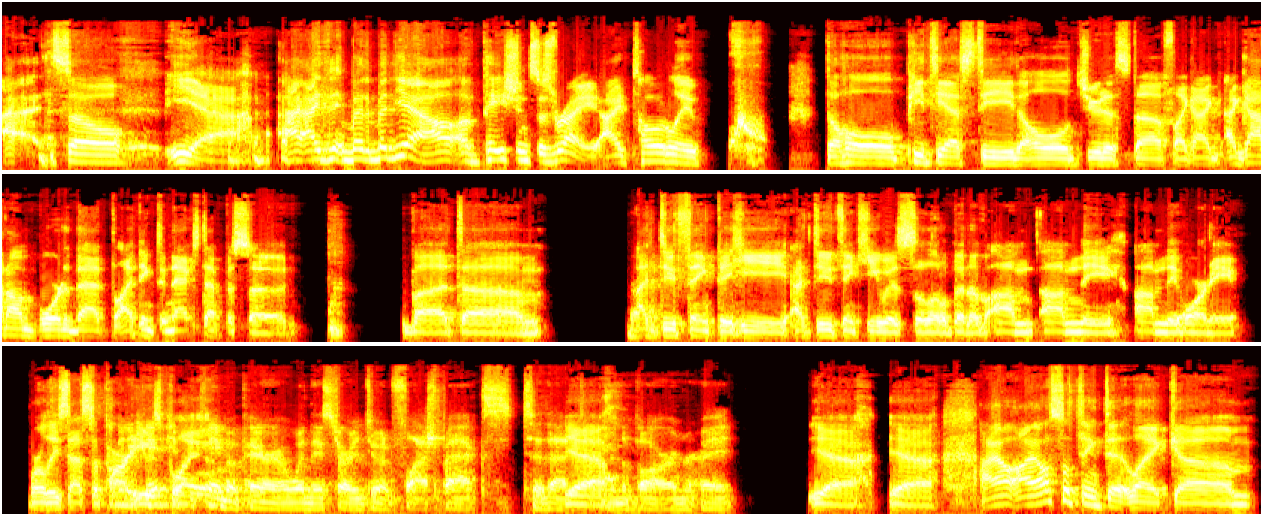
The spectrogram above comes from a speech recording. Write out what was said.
I, so yeah, I, I think, but but yeah, uh, patience is right. I totally whew, the whole PTSD, the whole Judas stuff. Like I, I got on board of that. I think the next episode, but um, I do think that he, I do think he was a little bit of um, omni omni horny, or at least that's the part it, he was it playing. became apparent when they started doing flashbacks to that Yeah. time in the barn, right? Yeah, yeah. I I also think that like um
